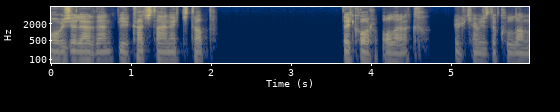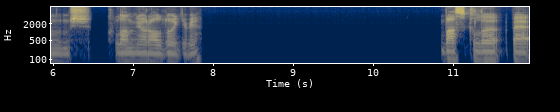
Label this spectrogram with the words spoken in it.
Objelerden birkaç tane kitap dekor olarak ülkemizde kullanılmış, kullanılıyor olduğu gibi baskılı ve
